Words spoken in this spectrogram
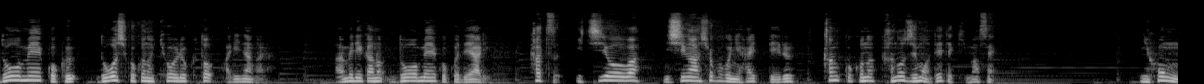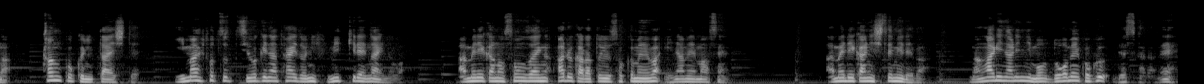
同盟国、同志国の協力とありながら、アメリカの同盟国であり、かつ一応は西側諸国に入っている韓国の彼女も出てきません。日本が韓国に対して今一つ強気な態度に踏み切れないのは、アメリカの存在があるからという側面は否めません。アメリカにしてみれば、曲がりなりにも同盟国ですからね。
